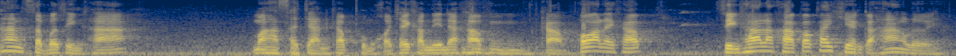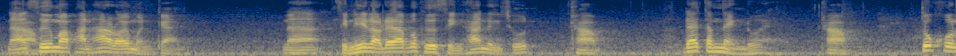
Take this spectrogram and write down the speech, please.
ห้างสรรพสินค้ามหัศจรรย์ครับผมขอใช้คำนี้นะครับอืมครับเพราะอะไรครับสินค้าราคาก็ใกล้เคียงกับห้างเลยครันะบซื้อมาพันห้าร้อยเหมือนกันนะฮะสิ่งที่เราได้รับก็คือสินค้าหนึ่งชุดครับ ได้ตำแหน่งด้วยครับ ทุกคน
